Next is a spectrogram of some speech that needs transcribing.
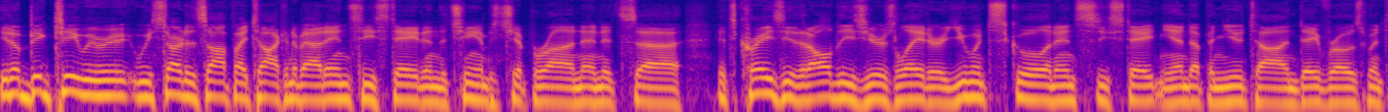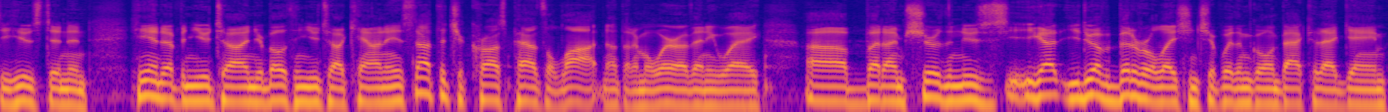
You know, Big T, we were, we started this off by talking about NC State and the championship run, and it's uh, it's crazy that all these years later, you went to school at NC State and you end up in Utah, and Dave Rose went to Houston, and he ended up in Utah, and you're both in Utah County. It's not that you cross paths a lot, not that I'm aware of anyway, uh, but I'm sure the news you got you do have a bit of a relationship with him going back to that game,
